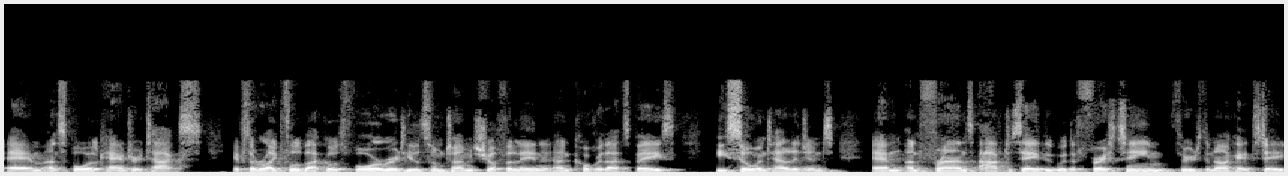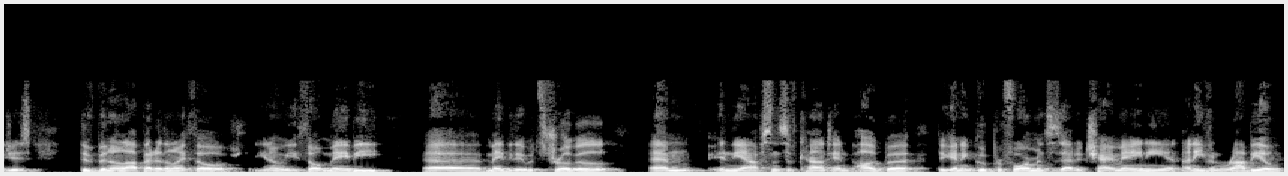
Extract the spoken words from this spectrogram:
um, and spoil counter attacks. If the right fullback goes forward, he'll sometimes shuffle in and, and cover that space. He's so intelligent. Um, and France, I have to say, they were the first team through to the knockout stages. They've been a lot better than I thought. You know, you thought maybe uh, maybe they would struggle um, in the absence of Kante and Pogba. They're getting good performances out of Tchouameni and, and even Rabiot.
